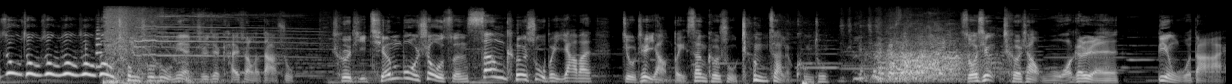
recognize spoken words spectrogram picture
嗖嗖嗖嗖冲出路面，直接开上了大树，车体前部受损，三棵树被压弯，就这样被三棵树撑在了空中。所幸车上五个人并无大碍。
